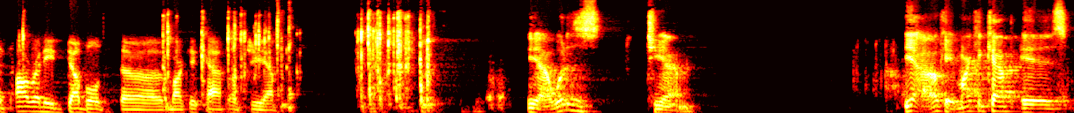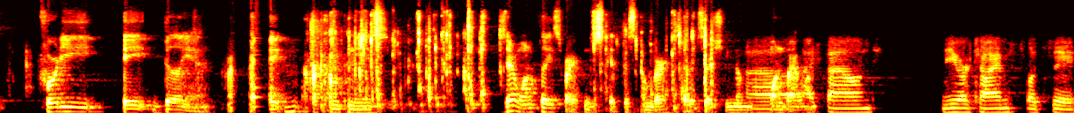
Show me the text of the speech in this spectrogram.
it's already doubled the market cap of GM. Yeah. What is GM? Yeah. Okay. Market cap is forty-eight billion. Right. Car companies. Is there one place where I can just get this number instead of searching them Uh, one by I one? found New York Times. Let's see.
